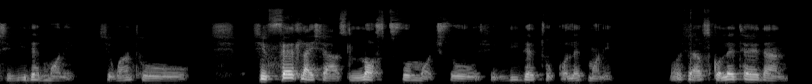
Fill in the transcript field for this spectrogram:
she needed money. She want to she felt like she has lost so much, so she needed to collect money. When she has collected and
